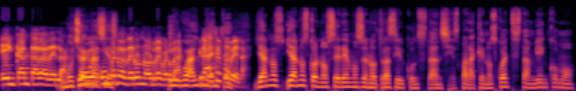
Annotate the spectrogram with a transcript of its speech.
Encantada, Adela. Muchas gracias. Un, verdadero honor, de verdad. Igualmente. Gracias, Adela. Ya nos, ya nos conoceremos en otras circunstancias para que nos cuentes también cómo,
